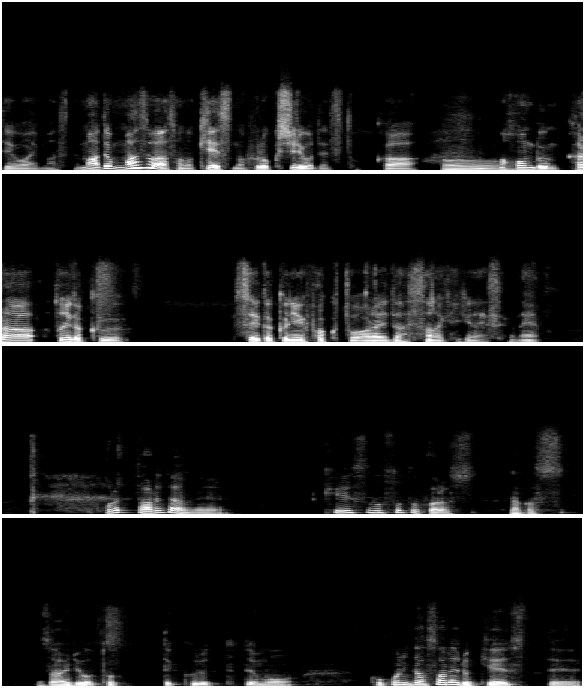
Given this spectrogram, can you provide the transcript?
てはいますね。まあでもまずはそのケースの付録資料ですとか、うんまあ、本文からとにかく正確にファクトを洗い出さなきゃいけないですよね。これってあれだよね。ケースの外からしなんかす材料を取ってくるって言っても、ここに出されるケースって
